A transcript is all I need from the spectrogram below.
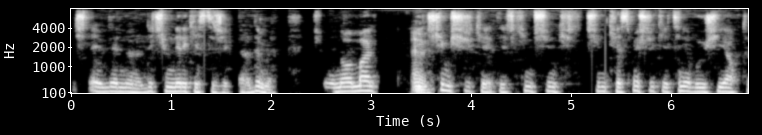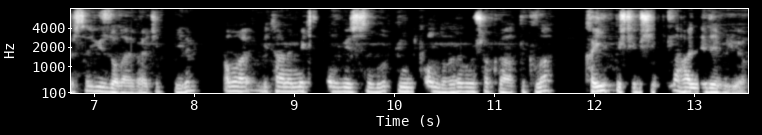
işte evlerin önünde çimleri kestirecekler değil mi? Şimdi normal bir Evet. çim şirketi, çim, çim, çim kesme şirketine bu işi yaptırsa 100 dolar verecek diyelim. Ama bir tane Meksikalı birisini bulup günlük 10 dolara bunu çok rahatlıkla kayıt dışı bir şekilde halledebiliyor.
